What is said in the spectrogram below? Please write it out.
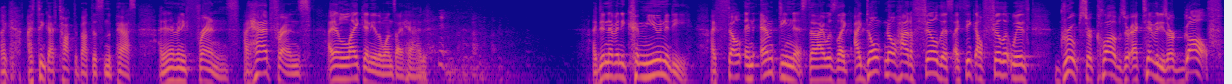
Like, I think I've talked about this in the past. I didn't have any friends. I had friends, I didn't like any of the ones I had. I didn't have any community. I felt an emptiness that I was like, I don't know how to fill this. I think I'll fill it with groups or clubs or activities or golf.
